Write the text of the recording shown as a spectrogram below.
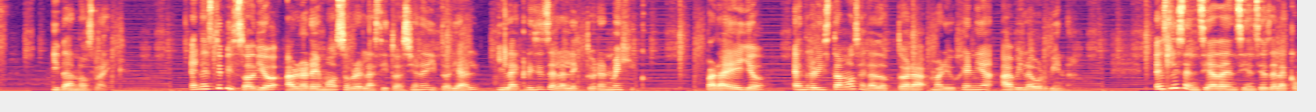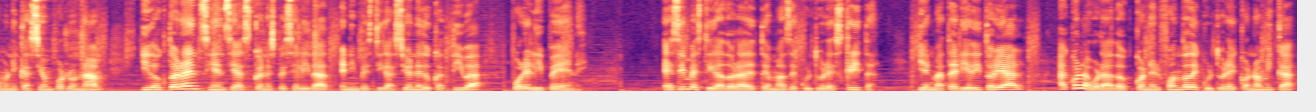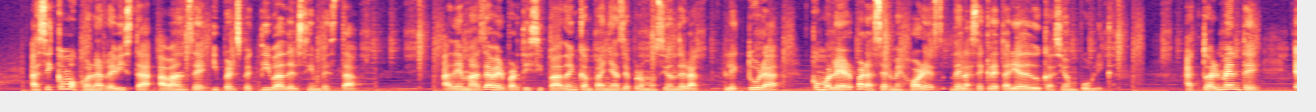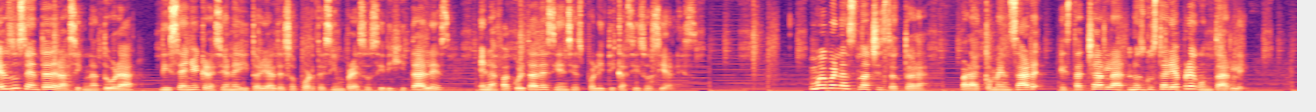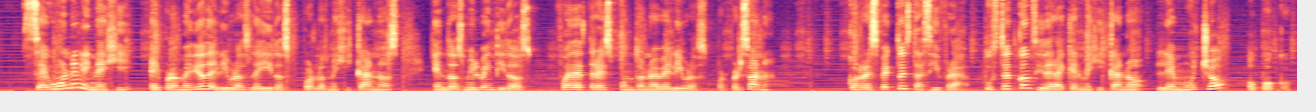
y darnos like. En este episodio hablaremos sobre la situación editorial y la crisis de la lectura en México. Para ello, entrevistamos a la doctora María Eugenia Ávila Urbina. Es licenciada en Ciencias de la Comunicación por la UNAM y doctora en Ciencias con especialidad en Investigación Educativa por el IPN. Es investigadora de temas de cultura escrita y en materia editorial ha colaborado con el Fondo de Cultura Económica, así como con la revista Avance y Perspectiva del Sinvestab, además de haber participado en campañas de promoción de la lectura como Leer para ser mejores de la Secretaría de Educación Pública. Actualmente es docente de la asignatura Diseño y Creación Editorial de Soportes Impresos y Digitales en la Facultad de Ciencias Políticas y Sociales. Muy buenas noches, doctora. Para comenzar esta charla, nos gustaría preguntarle, según el INEGI, el promedio de libros leídos por los mexicanos en 2022 fue de 3.9 libros por persona. Con respecto a esta cifra, ¿usted considera que el mexicano lee mucho o poco?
